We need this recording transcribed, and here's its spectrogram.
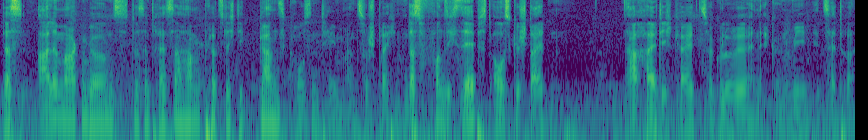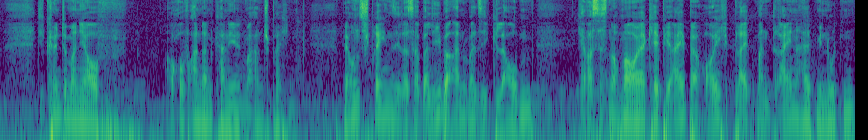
dass alle Marken bei uns das Interesse haben, plötzlich die ganz großen Themen anzusprechen und das von sich selbst aus gestalten. Nachhaltigkeit, Circular Economy etc. Die könnte man ja auf, auch auf anderen Kanälen mal ansprechen. Bei uns sprechen sie das aber lieber an, weil sie glauben, ja, was ist nochmal euer KPI? Bei euch bleibt man dreieinhalb Minuten.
